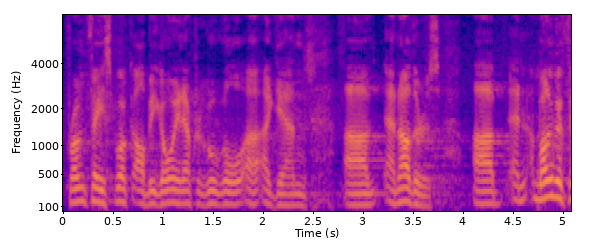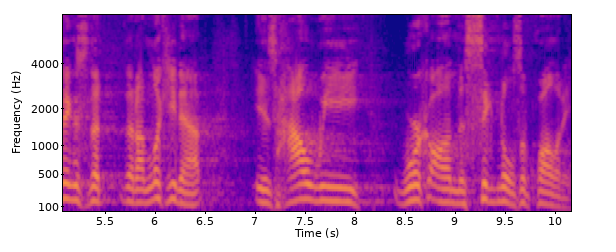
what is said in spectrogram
from Facebook. I'll be going after Google uh, again uh, and others. Uh, and among the things that, that I'm looking at is how we work on the signals of quality.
